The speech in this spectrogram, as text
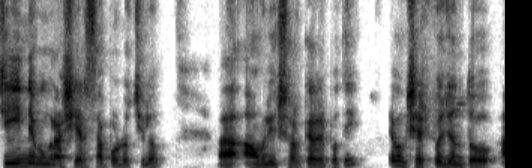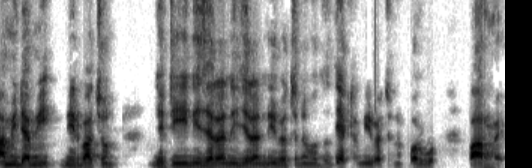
চীন এবং রাশিয়ার সাপোর্টও ছিল আওয়ামী লীগ সরকারের প্রতি এবং শেষ পর্যন্ত আমিডামি নির্বাচন, যেটি নিজেরা নিজেরা নির্বাচনের মধ্য দিয়ে একটা নির্বাচনের পর্ব পার হয়।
